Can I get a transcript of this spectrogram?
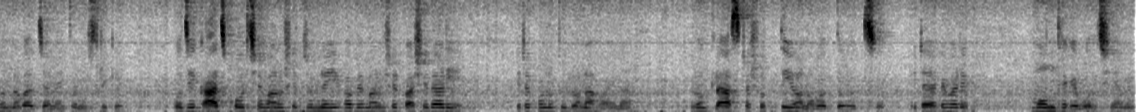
ধন্যবাদ জানাই তনুশ্রীকে। ও যে কাজ করছে মানুষের জন্য এইভাবে মানুষের পাশে দাঁড়িয়ে, এটা কোনো তুলনা হয় না। এবং ক্লাসটা সত্যিই অনবদ্য হচ্ছে। এটা একেবারে মন থেকে বলছি আমি।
